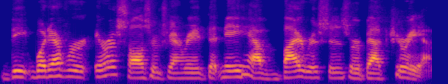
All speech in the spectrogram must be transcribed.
the whatever aerosols are generated that may have viruses or bacteria.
